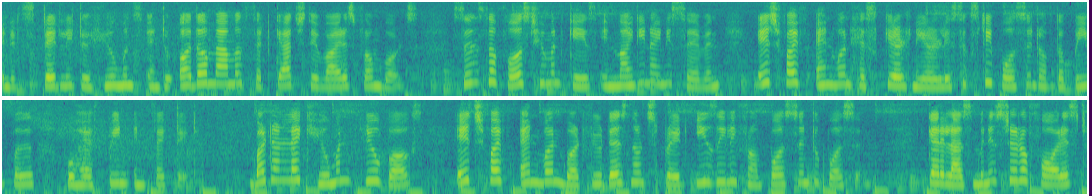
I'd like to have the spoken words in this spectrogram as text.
and it's deadly to humans and to other mammals that catch the virus from birds. Since the first human case in 1997, H5N1 has killed nearly 60% of the people who have been infected. But unlike human flu bugs, H5N1 bird flu does not spread easily from person to person. Kerala's Minister of Forest,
